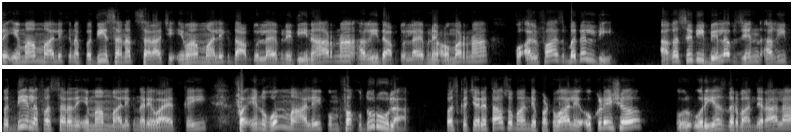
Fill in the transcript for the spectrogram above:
د امام مالک نه په دې سند سره چې امام مالک د عبد الله ابن دینار نه اغي د عبد الله ابن عمر نه خو الفاظ بدل دي اغه سدي بلفظ اغي په دې لفظ سره د امام مالک نه روایت کوي فان غم علیکم فقدروا لا پس کچره تاسو باندې پټواله وکړې شو اوریز در باندې رااله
